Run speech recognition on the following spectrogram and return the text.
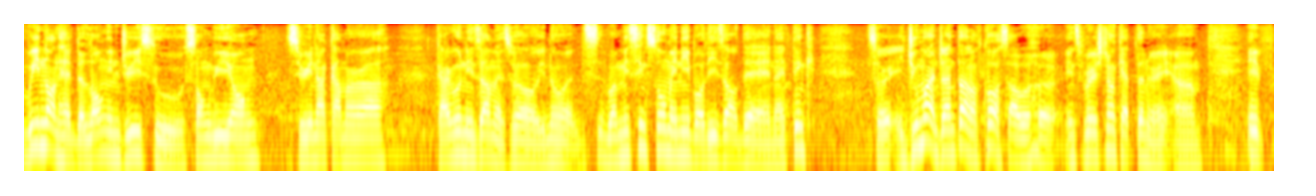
we not had the long injuries to Song Wee Yong, Sirina Camara, Khairul Nizam as well, you know, we're missing so many bodies out there, and I think. So Juma'at Jantan, of course, our inspirational captain, right? Um, if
